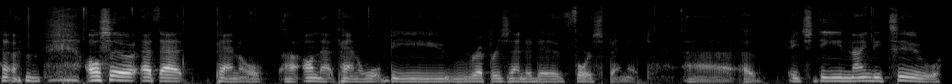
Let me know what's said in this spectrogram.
um, also at that panel, uh, on that panel will be Representative Forrest Bennett uh, of HD 92,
